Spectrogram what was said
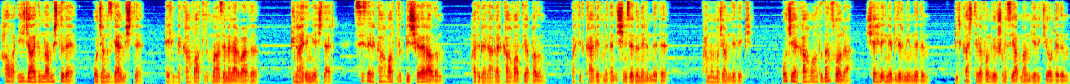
Hava iyice aydınlanmıştı ve hocamız gelmişti. Elinde kahvaltılık malzemeler vardı. Günaydın gençler. Sizlere kahvaltılık bir şeyler aldım. Hadi beraber kahvaltı yapalım. Vakit kaybetmeden işimize dönelim dedi. Tamam hocam dedik. Hocaya kahvaltıdan sonra şehre inebilir miyim dedim. Birkaç telefon görüşmesi yapmam gerekiyor dedim.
